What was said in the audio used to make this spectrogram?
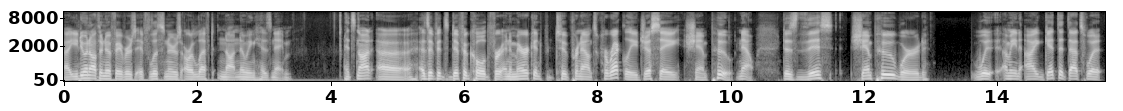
Uh, you do an author no favors if listeners are left not knowing his name it's not uh, as if it's difficult for an American to pronounce correctly. Just say shampoo. Now, does this shampoo word? Would I mean? I get that that's what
